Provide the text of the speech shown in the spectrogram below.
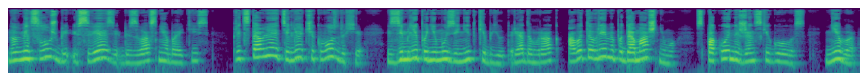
но в медслужбе и в связи без вас не обойтись. Представляете, летчик в воздухе — с земли по нему зенитки бьют, рядом враг, а в это время по-домашнему спокойный женский голос. «Небо,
